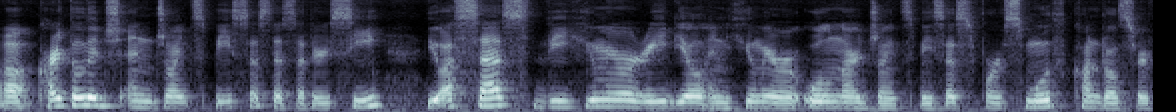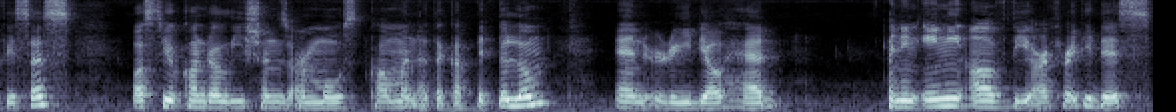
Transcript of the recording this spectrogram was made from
Uh, cartilage and joint spaces, that's letter C, you assess the humeroradial and humero-ulnar joint spaces for smooth chondral surfaces. Osteochondral lesions are most common at the capitulum and radial head, and in any of the arthritis,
